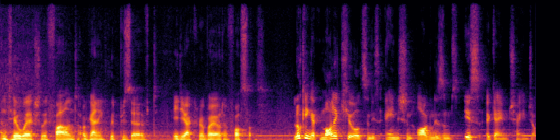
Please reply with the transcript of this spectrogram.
until we actually found organically preserved Ediacarabiota fossils. Looking at molecules in these ancient organisms is a game changer.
